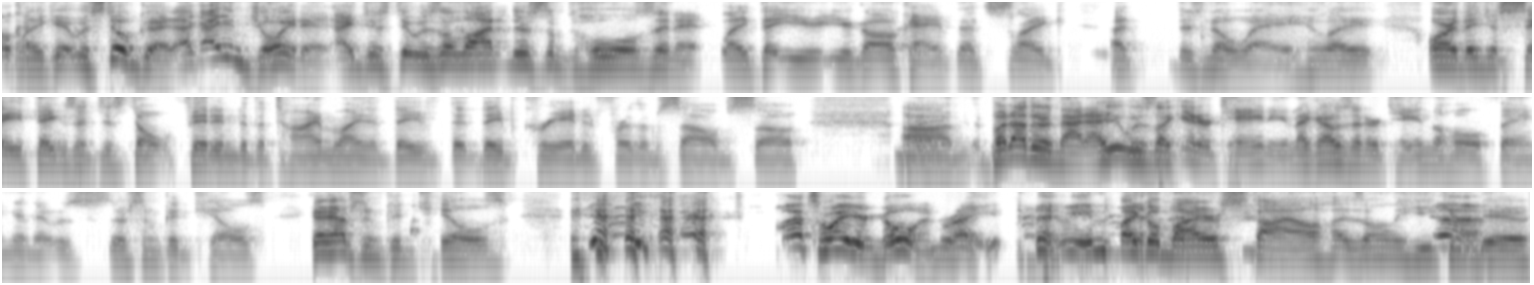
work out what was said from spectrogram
Okay. Like it was still good. Like I enjoyed it. I just it was a lot. There's some holes in it, like that. You you go okay. That's like uh, there's no way. Like or they just say things that just don't fit into the timeline that they've that they've created for themselves. So, Right. um, but other than that, I- it was like entertaining. Like I was entertained the whole thing, and it was there's some good kills. You gotta have some good kills. Yeah, exactly. Well, that's why you're going, right? I mean, Michael Myers style, as only he Yeah. can do.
